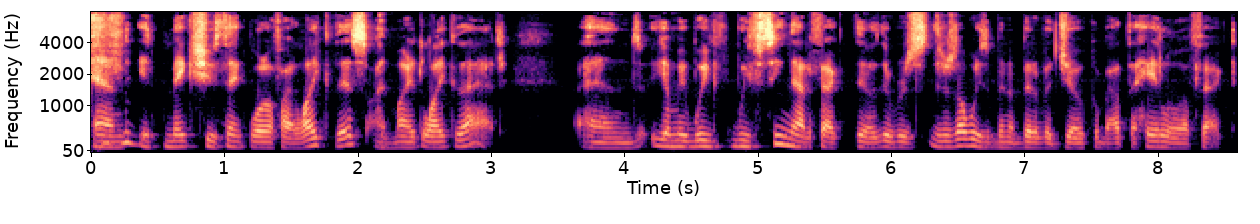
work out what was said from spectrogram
and it makes you think, well, if I like this, I might like that. And I mean, we've we've seen that effect. You know, there was there's always been a bit of a joke about the halo effect,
